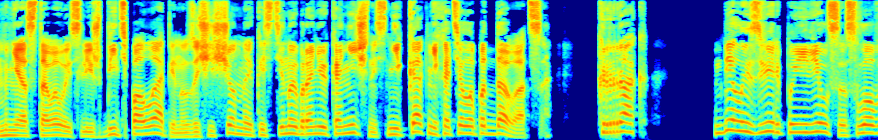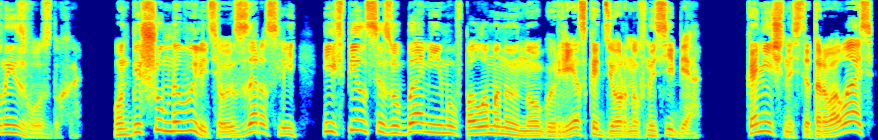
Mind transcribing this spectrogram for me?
Мне оставалось лишь бить по лапе, но защищенная костяной броней конечность никак не хотела поддаваться. Крак! Белый зверь появился, словно из воздуха. Он бесшумно вылетел из зарослей и впился зубами ему в поломанную ногу, резко дернув на себя. Конечность оторвалась,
